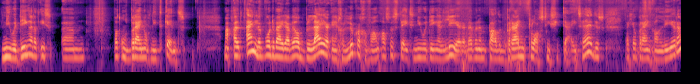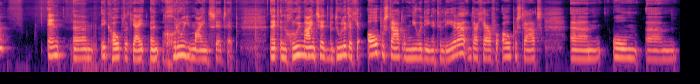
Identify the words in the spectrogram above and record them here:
nieuwe dingen. Dat is ehm, wat ons brein nog niet kent. Maar uiteindelijk worden wij daar wel blijer en gelukkiger van als we steeds nieuwe dingen leren. We hebben een bepaalde breinplasticiteit, hè? dus dat jouw brein kan leren. En um, ik hoop dat jij een groeimindset hebt. Met een groeimindset bedoel ik dat je open staat om nieuwe dingen te leren. Dat je ervoor open staat um, om um,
